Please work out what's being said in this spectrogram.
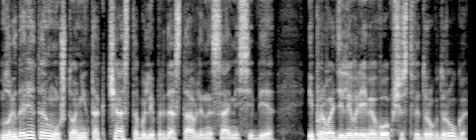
Благодаря тому, что они так часто были предоставлены сами себе и проводили время в обществе друг друга,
